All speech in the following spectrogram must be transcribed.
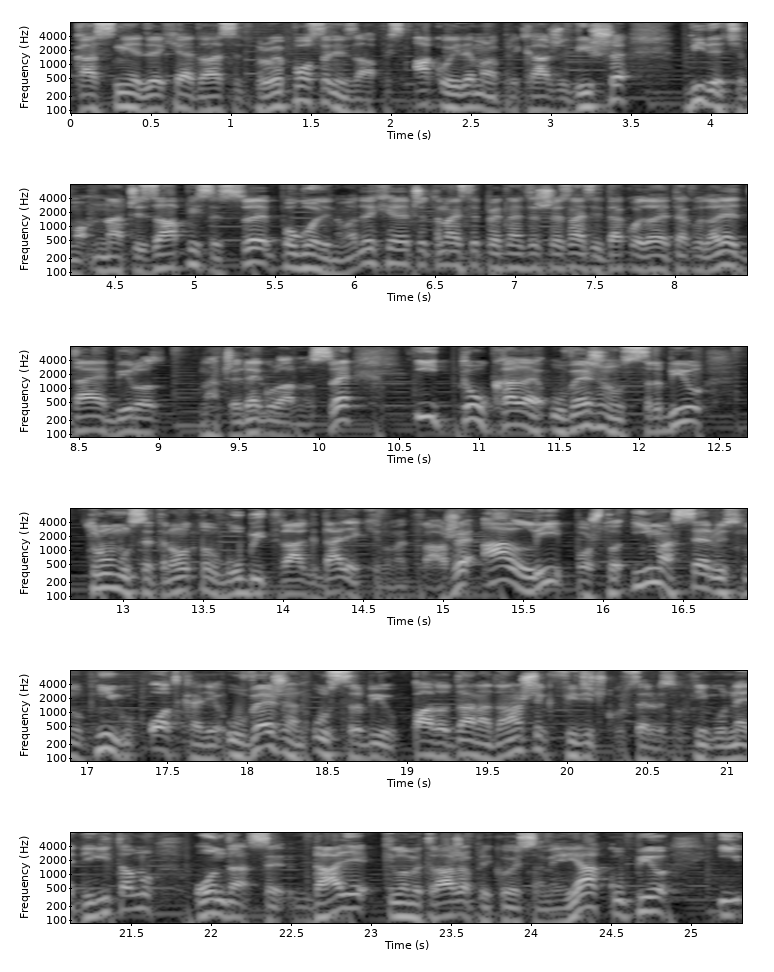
kasnije 2021. posljednji zapis. Ako idemo na prikaže više, vidjet ćemo, znači zapise sve po godinama, 2014. 15. 16. i tako dalje, tako dalje, da je bilo, znači regularno sve i tu kada je uvežen u Srbiju, Trumu se trenutno gubi trag dalje kilometraže, ali pošto ima servisnu knjigu od kad je uvežen u Srbiju pa do dana današnjeg fizičku servisnu knjigu, ne digitalnu, onda se dalje kilometraža pri kojoj sam je ja kupio i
